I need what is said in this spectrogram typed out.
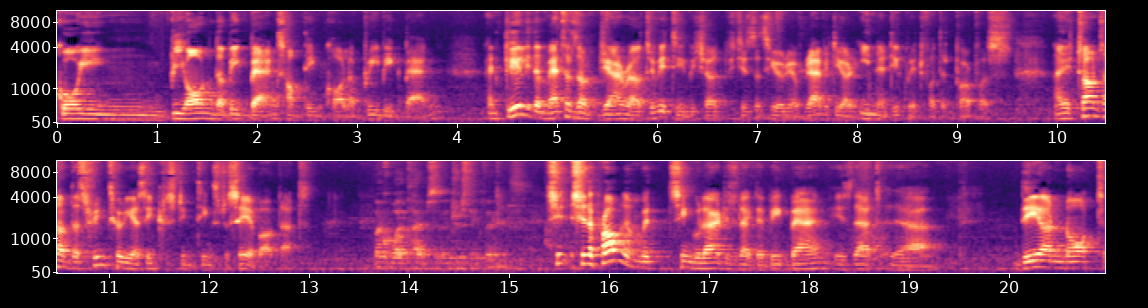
going beyond the Big Bang, something called a pre-Big Bang. And clearly the methods of general relativity, which, are, which is the theory of gravity, are inadequate for that purpose. And it turns out the string theory has interesting things to say about that. Like what types of interesting things? See, see the problem with singularities like the Big Bang is that uh, they are not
